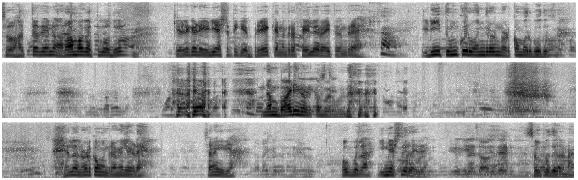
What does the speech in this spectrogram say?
ಸೊ ಹತ್ತದೇನು ಆರಾಮಾಗಿ ಹತ್ಬೋದು. ಕೆಳಗಡೆ ಇಳಿಯೋಷ್ಟೊತ್ತಿಗೆ ಬ್ರೇಕ್ ಏನಾದ್ರೂ ಫೇಲ್ಯೂರ್ ಆಯ್ತು ಅಂದರೆ ಇಡೀ ತುಮಕೂರು ಒಂದು ರೌಂಡ್ ನೋಡ್ಕೊಂಬರ್ಬೋದು ನಮ್ಮ ಬಾಡಿ ನೋಡ್ಕೊಂಬರ್ಬೋದು ಎಲ್ಲ ನೋಡ್ಕೊಂಬಂದ್ರೆ ಮೇಲ್ಗಡೆ? ಚೆನ್ನಾಗಿದ್ಯಾ? ಹೋಗ್ಬೋದಾ? ಇನ್ನೆಷ್ಟು ದೂರ ಇದೆ? ಸ್ವಲ್ಪ ದೂರನಾ?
